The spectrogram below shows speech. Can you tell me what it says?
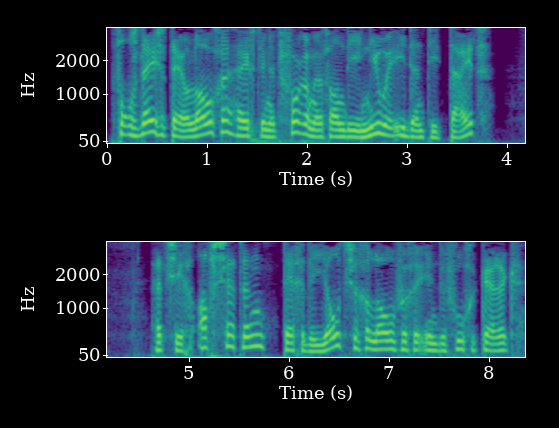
Volgens deze theologen heeft in het vormen van die nieuwe identiteit het zich afzetten tegen de Joodse gelovigen in de vroege kerk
